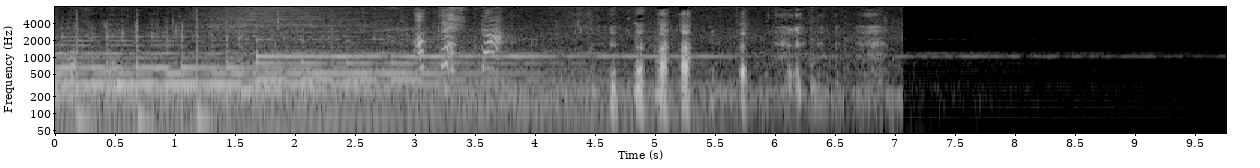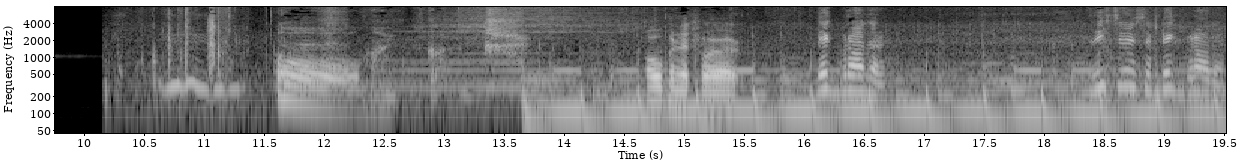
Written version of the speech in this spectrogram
Oh my god. Open it for her. Big brother. Tristan is a big brother.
